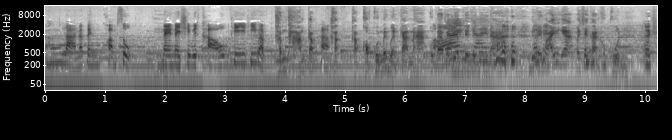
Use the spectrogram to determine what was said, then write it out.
เออหลานน่ะเป็นความสุขอืม ในในชีวิตเขาที่ที่แบบคำถามกับค่ะกับกับขอบคุณไม่เหมือนกันนะฮะคุณแม่อ๋อไปเรียบเรียงให้ดีนะฮะใช่เหนื่อยไหมอย่างเงี้ยไม่ใช่การขอบคุณโอเค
